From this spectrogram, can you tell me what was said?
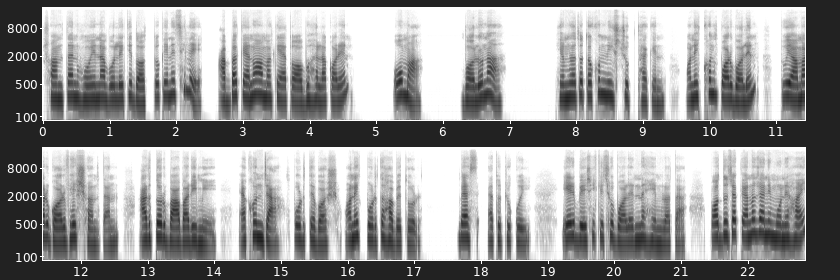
সন্তান হয়ে না বলে কি দত্তক এনেছিলে? আব্বা কেন আমাকে এত অবহেলা করেন? ও মা, বলো না। হেমলতা তখন নিশ্চুপ থাকেন। অনেকক্ষণ পর বলেন, তুই আমার গর্ভের সন্তান, আর তোর বাবারই মেয়ে। এখন যা, পড়তে বস, অনেক পড়তে হবে তোর। ব্যাস, এতটুকুই। এর বেশি কিছু বলেন না হেমলতা। পদ্মজা কেন জানি মনে হয়,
